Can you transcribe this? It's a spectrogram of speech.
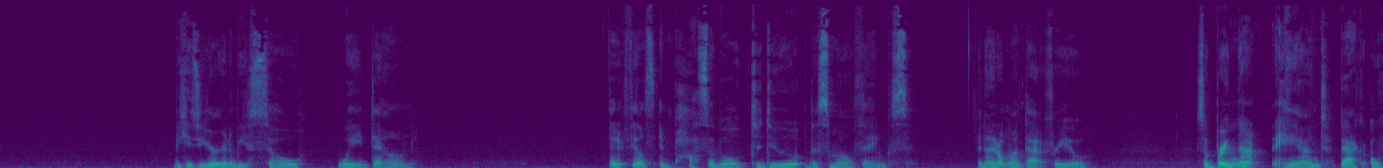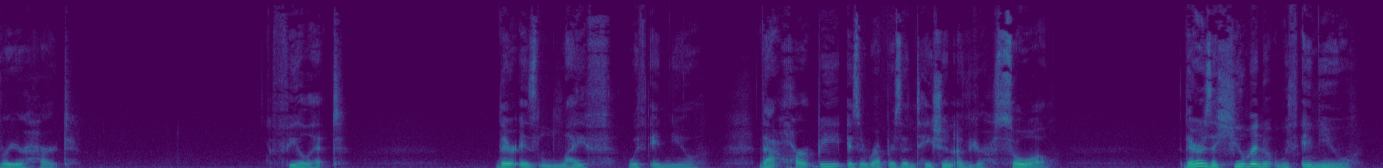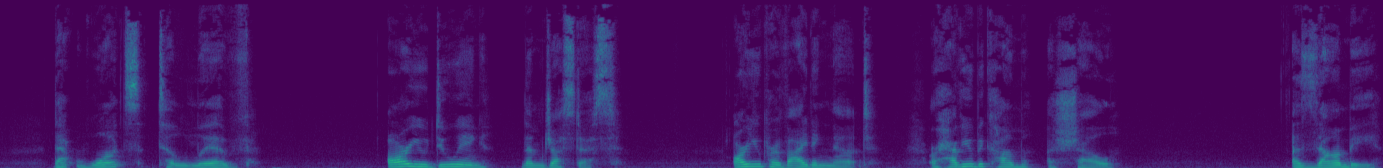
Because you're going to be so weighed down that it feels impossible to do the small things. And I don't want that for you. So bring that hand back over your heart. Feel it. There is life within you. that heartbeat is a representation of your soul. There is a human within you that wants to live. Are you doing them justice? Are you providing that? Or have you become a shell? A zombie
